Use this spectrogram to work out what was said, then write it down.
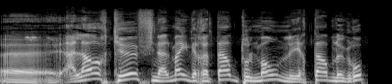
euh, alors que finalement ils retardent tout le monde, ils retardent le groupe.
